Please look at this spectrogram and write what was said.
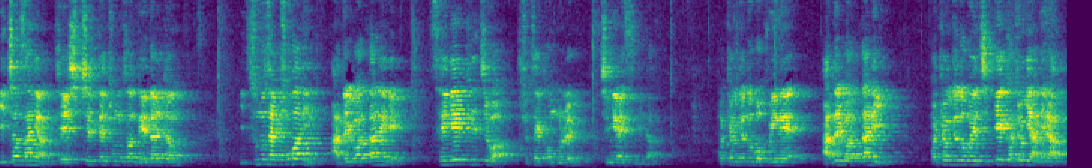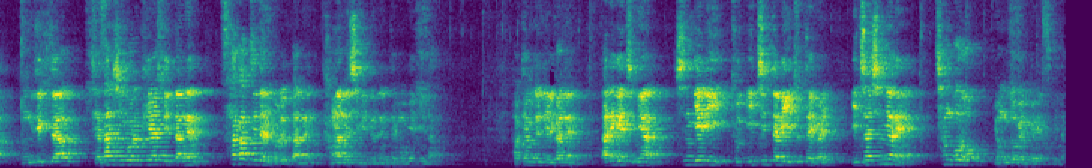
2004년 제17대 총선 4달 전 20살 초반인 아들과 딸에게 3개의 필지와 주택 건물을 증여했습니다. 박형준 후보 부인의 아들과 딸이 박형준 후보의 직계 가족이 아니라 공직자 재산 신고를 피할 수 있다는 사각지대를 노렸다는 강한 의심이 드는 대목입니다. 박형준 일가는 딸에게 증여한 신계리 2층짜리 주택을 2010년에 창고로 용도 변경했습니다.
